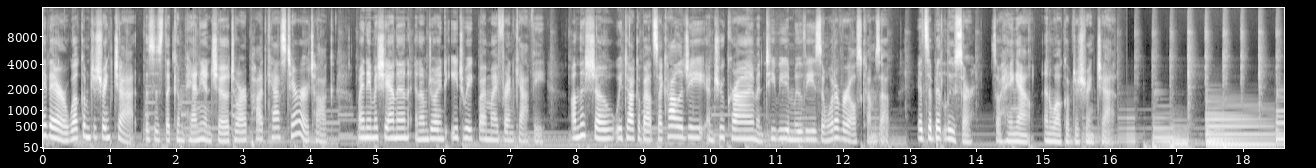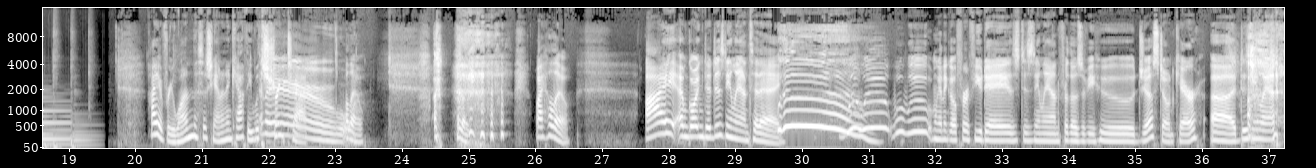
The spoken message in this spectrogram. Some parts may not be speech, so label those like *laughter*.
Hi there, welcome to Shrink Chat. This is the companion show to our podcast Terror Talk. My name is Shannon, and I'm joined each week by my friend Kathy. On this show, we talk about psychology and true crime and TV and movies and whatever else comes up. It's a bit looser, so hang out and welcome to Shrink Chat. Hi, everyone. This is Shannon and Kathy with Shrink Chat. Hello. hello. *laughs* Why, hello. I am going to Disneyland today. Woo woo woo woo! I'm going to go for a few days. Disneyland. For those of you who just don't care, uh, *laughs* Disneyland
